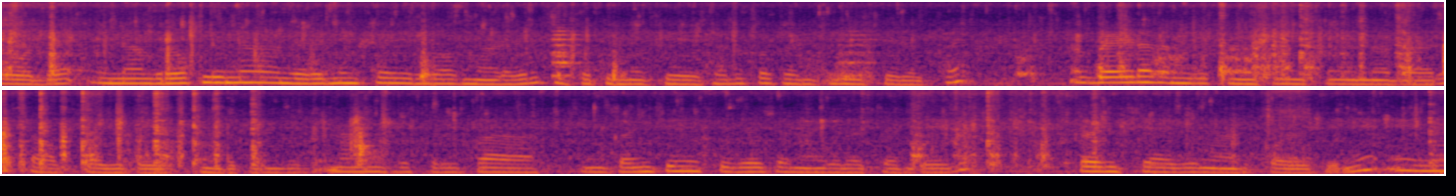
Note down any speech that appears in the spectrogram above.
ಹೋದೆ. ಇನ್ನು ಬ್ರೋಕ್ಲಿನ ಒಂದು ಎರಡು ನಿಮಿಷ ಇರುವಾಗ ಮಾಡಿದ್ರೆ ಸ್ವಲ್ಪ ತಿನ್ನೋಕ್ಕೆ ಸ್ವಲ್ಪ ಕಂಟಿನ್ಯೂಸ್ ಇರುತ್ತೆ. ಬೇಡ ನಮಗೆ ಕಂಟಿನ್ಯೂಸ್ ಅನ್ನೋದಾದ್ರೆ ಸಾಫ್ಟಾಗಿ ಬೇಯಿಸ್ಕೊಂಡು ತಿನ್ಬೋದು. ನಾನು ಸ್ವಲ್ಪ ಕಂಟಿನ್ಯೂಸ್ ಇದೆ ಚೆನ್ನಾಗಿರುತ್ತೆ ಅಂತೇಳಿ ಕ್ರಂಚಿಯಾಗಿ ಮಾಡ್ಕೊಳ್ತೀನಿ. ಇನ್ನು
